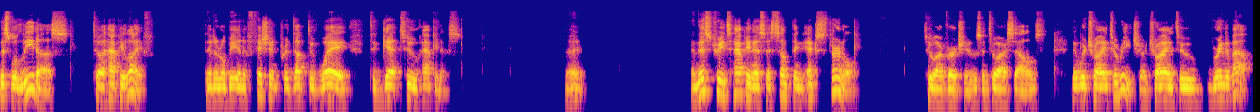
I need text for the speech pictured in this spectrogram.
this will lead us to a happy life, that it'll be an efficient, productive way to get to happiness. Right? And this treats happiness as something external to our virtues and to ourselves that we're trying to reach or trying to bring about.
